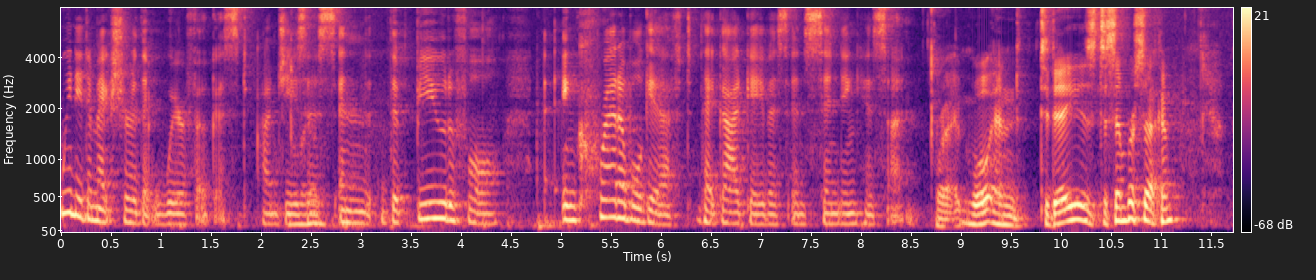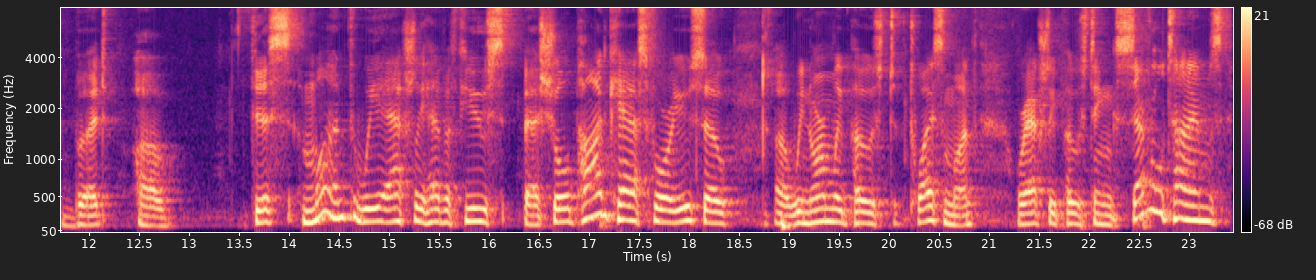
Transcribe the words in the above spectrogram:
we need to make sure that we're focused on Jesus and the beautiful, incredible gift that God gave us in sending his son. Right. Well, and today is December 2nd, but uh, this month we actually have a few special podcasts for you. So uh, we normally post twice a month. We're actually posting several times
